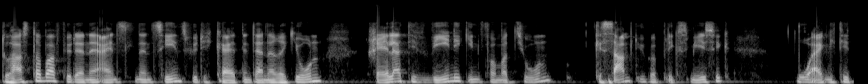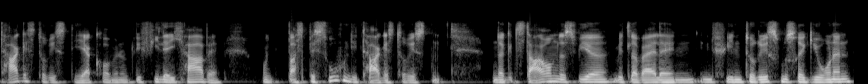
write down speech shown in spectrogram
Du hast aber für deine einzelnen Sehenswürdigkeiten in deiner Region relativ wenig Information, gesamtüberblicksmäßig, wo eigentlich die Tagestouristen herkommen und wie viele ich habe und was besuchen die Tagestouristen. Und da geht es darum, dass wir mittlerweile in, in vielen Tourismusregionen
